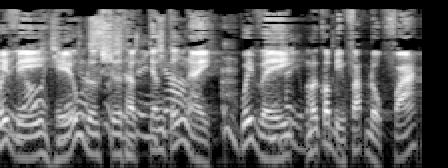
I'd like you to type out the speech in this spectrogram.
Quý vị hiểu được sự thật chân tướng này quý vị mới có biện pháp đột phá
